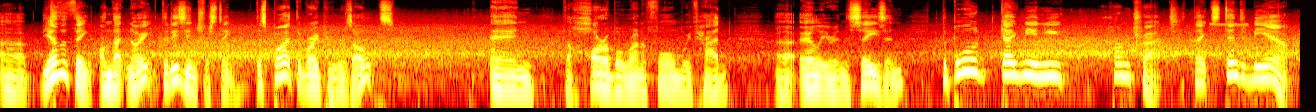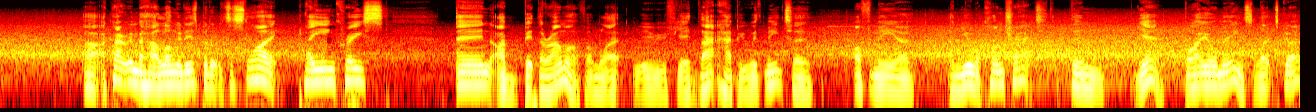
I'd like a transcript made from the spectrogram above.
Uh, the other thing on that note that is interesting, despite the ropey results and the horrible run of form we've had uh, earlier in the season, the board gave me a new contract. They extended me out. Uh, I can't remember how long it is, but it was a slight pay increase, and I bit their arm off. I'm like, if you're that happy with me to offer me a, a newer contract, then yeah, by all means, let's go.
